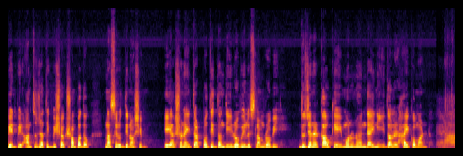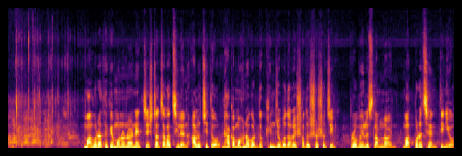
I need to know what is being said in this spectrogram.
বিএনপির আন্তর্জাতিক বিষয়ক সম্পাদক নাসির উদ্দিন অসীম। এই আসনেই তার প্রতিদ্বন্দ্বী রবিউল ইসলাম রবি। দুজনের কাউকেই মনোনয়ন দেয়নি দলের হাইকমান্ড মাগুরা থেকে মনোনয়নের চেষ্টা চালাচ্ছিলেন আলোচিত ঢাকা মহানগর দক্ষিণ যুব দলের সদস্য সচিব রবিউল ইসলাম নয়ন। বাদ পড়েছেন তিনিও।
